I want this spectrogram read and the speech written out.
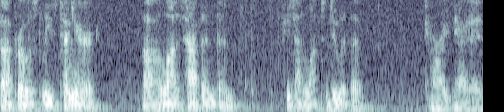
uh, Provost Lee's tenure uh, a lot has happened and she's had a lot to do with it. Right, yeah. It,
